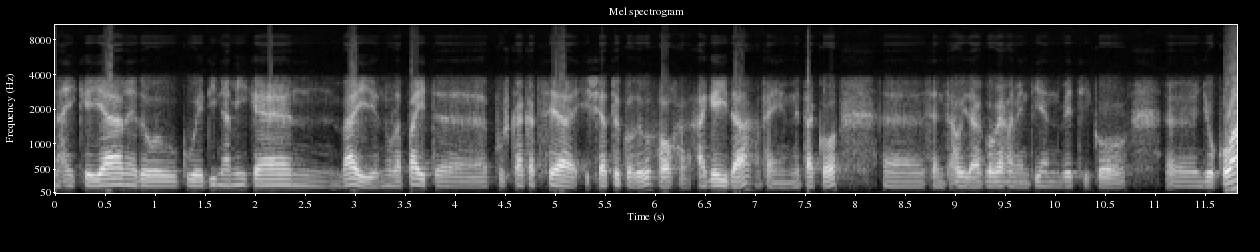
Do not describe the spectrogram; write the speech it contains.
nahikeian edo gue dinamikan, bai, nula pait uh, puskakatzea isiatuko du, hor, agei da, fein, netako, uh, zenta hoi da gobernamentien betiko uh, jokoa,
